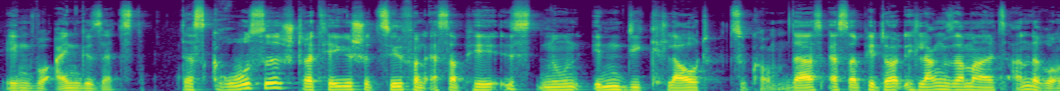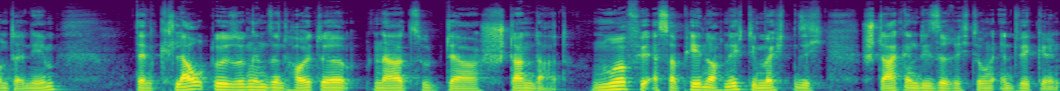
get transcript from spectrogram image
irgendwo eingesetzt. Das große strategische Ziel von SAP ist nun in die Cloud zu kommen. Da ist SAP deutlich langsamer als andere Unternehmen, denn Cloud-Lösungen sind heute nahezu der Standard. Nur für SAP noch nicht, die möchten sich stark in diese Richtung entwickeln.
